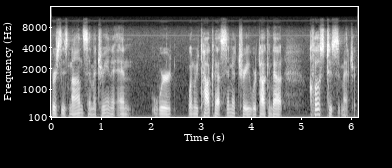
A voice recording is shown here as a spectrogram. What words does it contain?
versus non-symmetry, and, and we're when we talk about symmetry, we're talking about close to symmetric.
